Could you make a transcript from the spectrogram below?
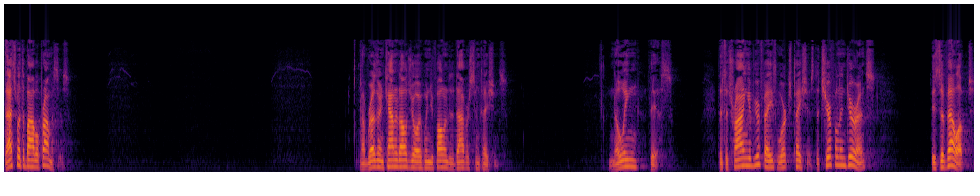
That's what the Bible promises. My brethren, count it all joy when you fall into diverse temptations. Knowing this, that the trying of your faith works patience. The cheerful endurance is developed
